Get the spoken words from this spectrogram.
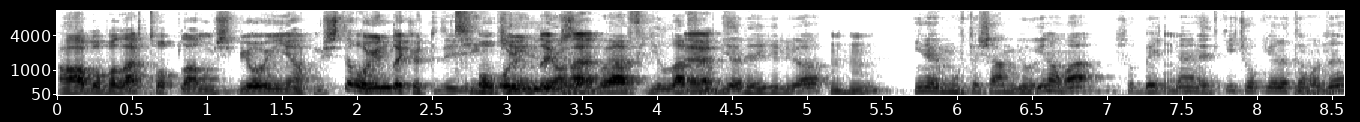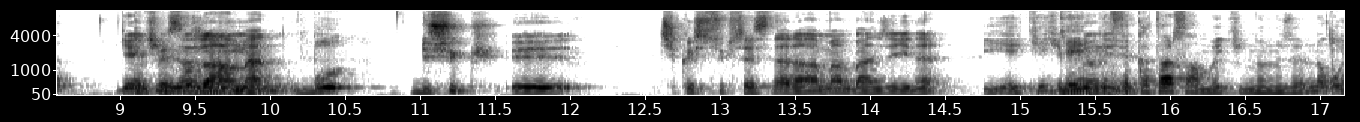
Ağ babalar toplanmış bir oyun yapmıştı. Oyun da kötü değil. Tim O oyun da Leonard güzel. Boyars yıllar sonra Evet. bir araya geliyor. Hı hı. Yine muhteşem bir oyun ama işte beklenen etkiyi çok yaratamadı. Game 2 Pass'e rağmen bu düşük e, çıkış süksesine rağmen bence yine İyi ki 2 Game milyon iyi. katarsan bu 2 milyonun üzerine oyun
